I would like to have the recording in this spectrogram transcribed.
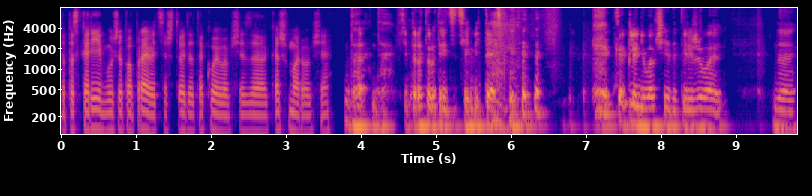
да поскорее бы уже поправиться, что это такое вообще за кошмар вообще. Да, да, температура 37,5. Как люди вообще это переживают. Да.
